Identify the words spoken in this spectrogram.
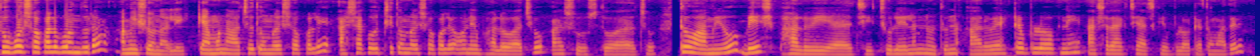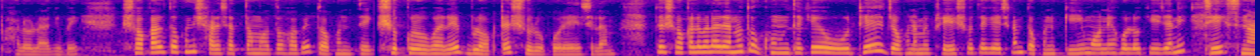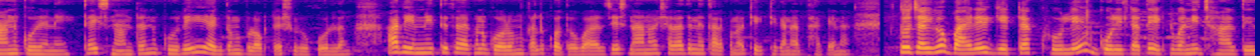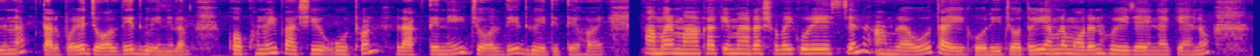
শুভ সকাল বন্ধুরা, আমি সোনালি। কেমন আছো তোমরা সকলে? আশা করছি তোমরা সকলে অনেক ভালো আছো আর সুস্থ আছো। তো আমিও বেশ ভালোই আছি। চলে এলাম নতুন আরও একটা ব্লগ নিয়ে। আশা রাখছি আজকের ব্লগটা তোমাদের ভালো লাগবে। সকাল তখন সাড়ে সাতটা মতো হবে, তখন থেকে শুক্রবারে ব্লগটা শুরু করেছিলাম। তো সকালবেলা জানো তো, ঘুম থেকে উঠে যখন আমি ফ্রেশ হতে গেছিলাম, তখন কি মনে হলো কি জানি? যে স্নান করে নেই। তাই স্নান টান করেই একদম ব্লগটা শুরু করলাম। আর এমনিতে তো এখন গরমকাল কতবার যে স্নান হয় সারাদিনে তার কোনো ঠিক ঠিকানা থাকে না। তো যাই হোক, বাইরের গেটটা খুলে গলিটাতে একটুখানি ঝাড় দিয়ে দিলাম, তারপরে জল দিয়ে ধুয়ে নিলাম। কখনোই পাশে উঠোন রাখতে নেই, জল দিয়ে ধুয়ে দিতে হয়। আমার মা কাকিমারা সবাই করে এসছেন, আমরাও তাই করি। যতই আমরা মডার্ন হয়ে যাই না কেন,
